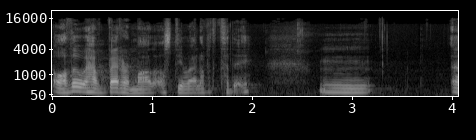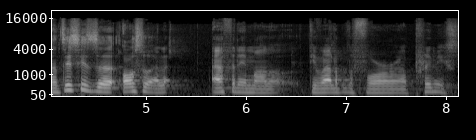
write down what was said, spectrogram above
although we have better models developed today. Mm, this is uh, also an ethylene model developed for a premix,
